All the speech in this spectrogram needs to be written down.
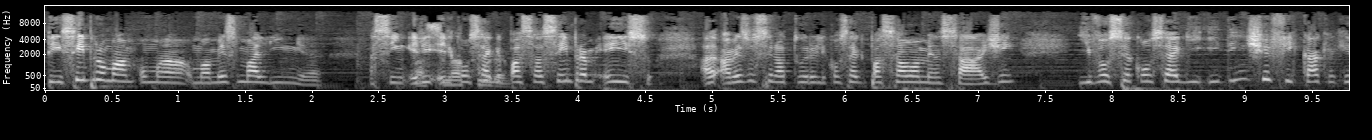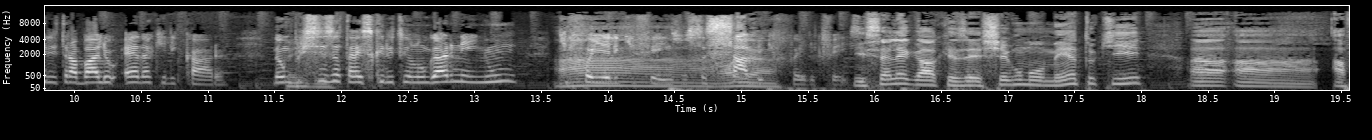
tem sempre uma, uma, uma mesma linha. Assim, ele, ele consegue passar sempre. A, isso, a, a mesma assinatura, ele consegue passar uma mensagem e você consegue identificar que aquele trabalho é daquele cara. Não Entendi. precisa estar escrito em lugar nenhum que ah, foi ele que fez. Você olha, sabe que foi ele que fez. Isso é legal, quer dizer, chega um momento que a, a, a,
